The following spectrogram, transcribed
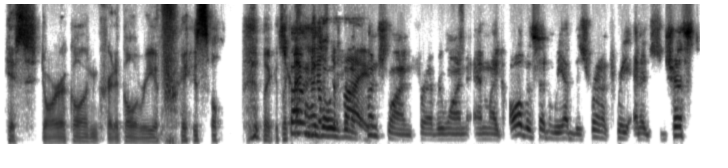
historical and critical reappraisal. Like it's ska like has always been a punchline for everyone and like all of a sudden we had this run of three and it's just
